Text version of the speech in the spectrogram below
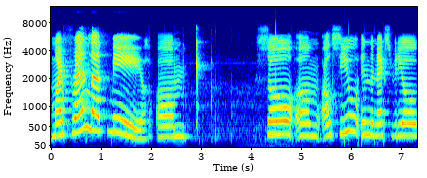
My friend left me. Um. So, um, I'll see you in the next video.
